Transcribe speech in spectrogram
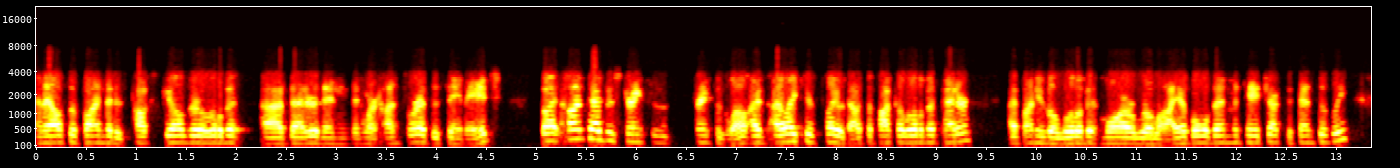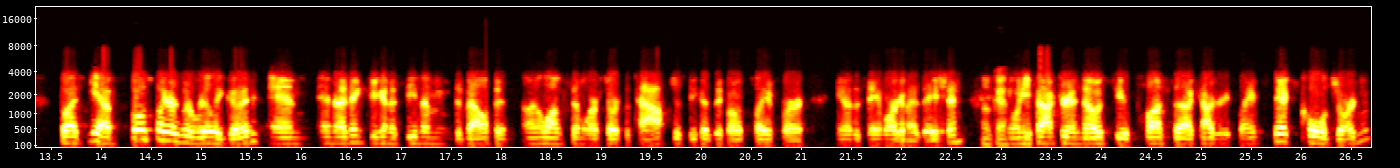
And I also find that his puck skills are a little bit uh, better than, than where Hunt's were at the same age. But Hunt has his strengths, strengths as well. I, I like his play without the puck a little bit better. I find he's a little bit more reliable than Mateychuk defensively. But yeah, both players are really good, and and I think you're going to see them develop in, along similar sorts of paths, just because they both play for you know the same organization. Okay. And when you factor in those two plus uh, Calgary Flames pick Cole Jordan,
